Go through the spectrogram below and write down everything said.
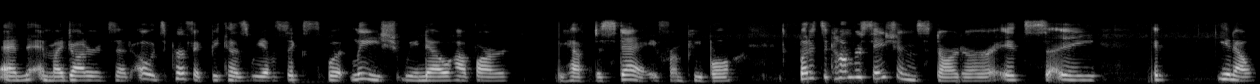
and, and my daughter had said, oh, it's perfect because we have a six foot leash. We know how far we have to stay from people. But it's a conversation starter. It's a, it, you know,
